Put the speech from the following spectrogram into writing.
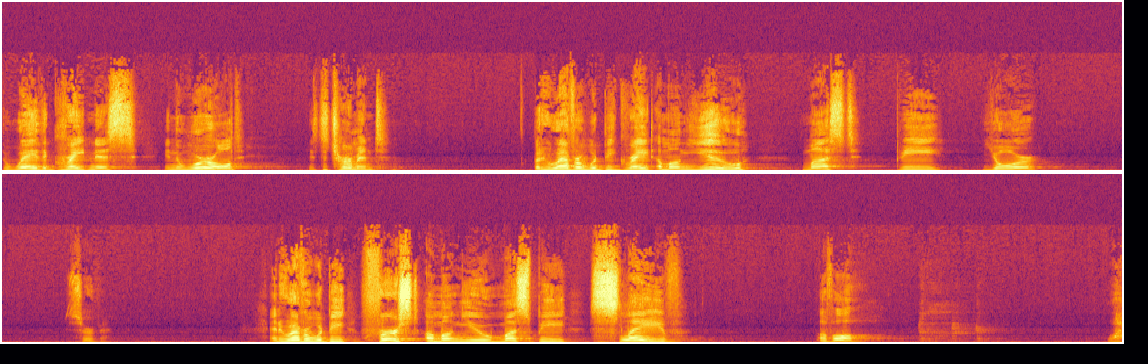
the way that greatness in the world is determined. But whoever would be great among you, must be your servant. And whoever would be first among you must be slave of all. Wow.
